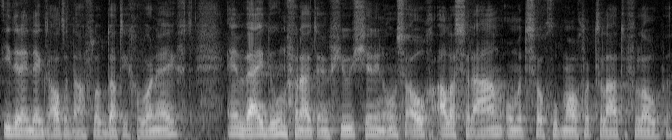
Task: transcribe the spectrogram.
iedereen denkt altijd na afloop dat hij gewonnen heeft. En wij doen vanuit Infusion in onze ogen alles eraan om het zo goed mogelijk te laten verlopen.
